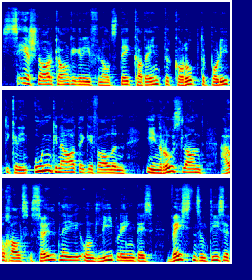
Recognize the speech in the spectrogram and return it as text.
sehr stark angegriffen als dekadenter, korrupter Politiker in Ungnade gefallen in Russland, auch als Söldner und Liebling des Westens. Und dieser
